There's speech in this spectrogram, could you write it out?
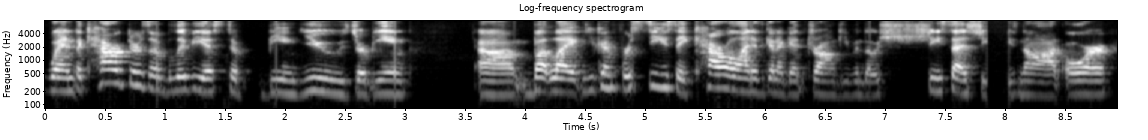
when the characters are oblivious to being used or being um, but like you can foresee say caroline is to get drunk even though she says she's not or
